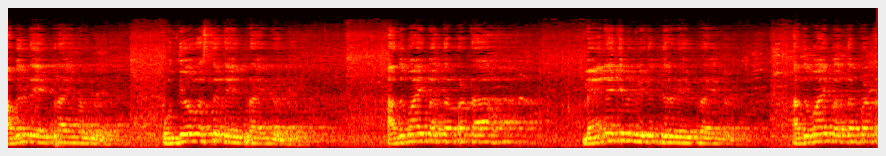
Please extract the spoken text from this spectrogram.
അവരുടെ അഭിപ്രായങ്ങളുണ്ട് ഉദ്യോഗസ്ഥരുടെ അഭിപ്രായങ്ങളുണ്ട് അതുമായി ബന്ധപ്പെട്ട മാനേജ്മെന്റ് വിദഗ്ധരുടെ അഭിപ്രായങ്ങൾ അതുമായി ബന്ധപ്പെട്ട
